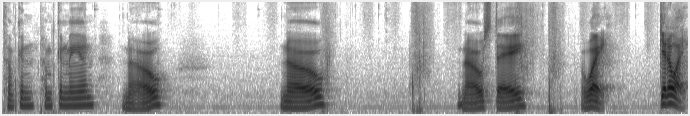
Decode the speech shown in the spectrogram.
Pumpkin, pumpkin man? No. No. No, stay. Away. Get away.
